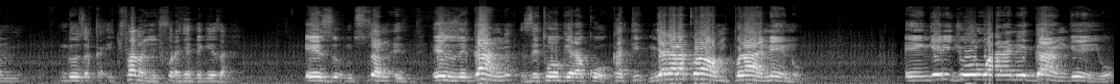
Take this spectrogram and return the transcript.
um, ndoza ekifaananyi ekifuna kyategeeza ezo Susan, eh, ezo ze gang zetwogerako kati njagala kulaba mu pulaani eno. Engeri gyolwana ne gang eyo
